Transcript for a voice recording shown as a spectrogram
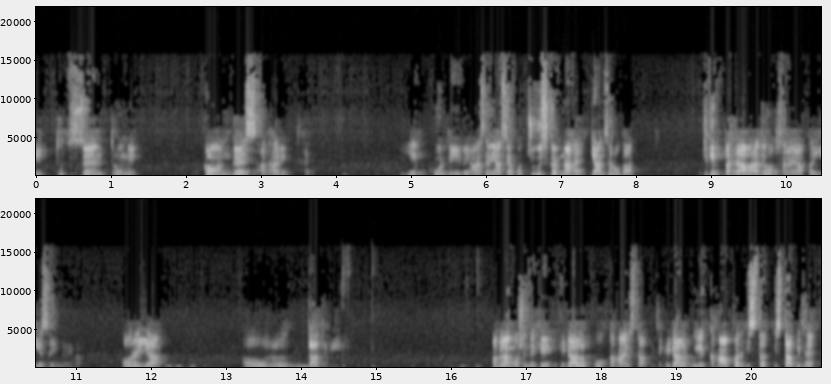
विद्युत संयंत्रों में कौन गैस आधारित है? ये कोड दिए गए। आंसर यहाँ से आपको चूज़ करना है, क्या आंसर होगा? देखिए, पहला वाला जो ऑप्शन है आपका, ये सही रहेगा। औरैया और दादरी। अगला क्वेश्चन देखिए, हिडाल्को कहाँ स्थापित है? हिडाल्को ये कहाँ पर स्थापित है?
